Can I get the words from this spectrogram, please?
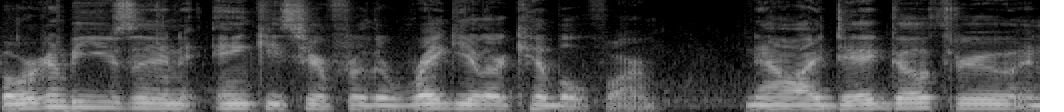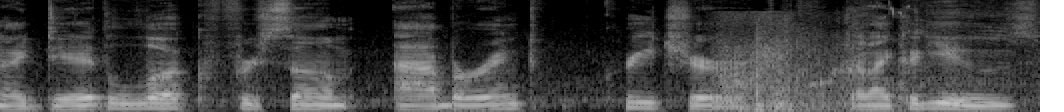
But we're going to be using Ankies here for the regular kibble farm. Now, I did go through and I did look for some aberrant creature that I could use.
